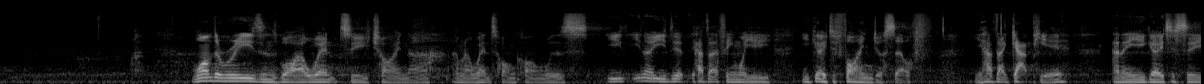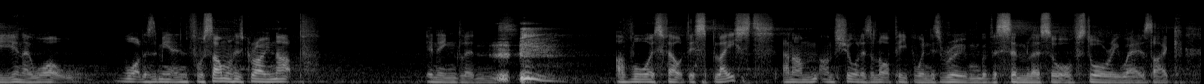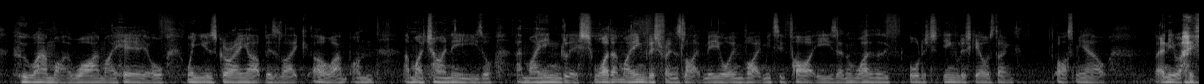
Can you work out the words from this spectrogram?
one of the reasons why I went to China and when I went to Hong Kong was, you, you know, you did have that thing where you, you go to find yourself. You have that gap year, and then you go to see, you know, what, what does it mean? And for someone who's grown up in England, I've always felt displaced, and I'm, I'm sure there's a lot of people in this room with a similar sort of story where it's like, who am I? Why am I here? Or when you was growing up, it's like, oh, I'm, I'm, am I Chinese? Or am I English? Why don't my English friends like me or invite me to parties? And why do the, all the English girls don't ask me out? But anyway.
